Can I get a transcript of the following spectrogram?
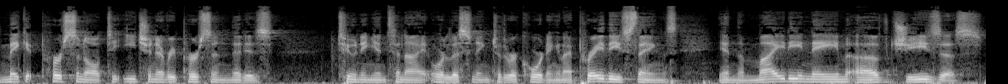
make it personal to each and every person that is tuning in tonight or listening to the recording. And I pray these things in the mighty name of Jesus.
